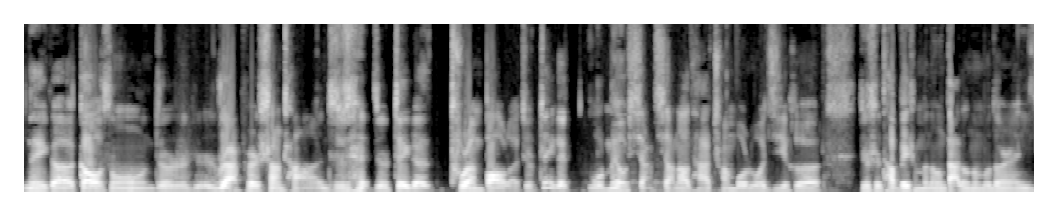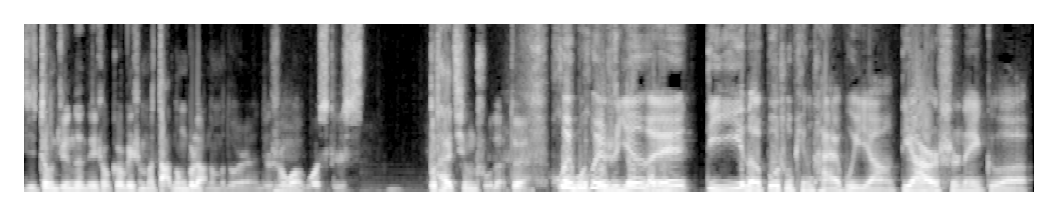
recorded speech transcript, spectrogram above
那个高晓松就是 rapper 上场，就是 就这个突然爆了，就这个我没有想想到他传播逻辑和就是他为什么能打动那么多人，以及郑钧的那首歌为什么打动不了那么多人，就是我我是。不太清楚的，对，会不会是因为第一呢，播出平台不一样；第二是那个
